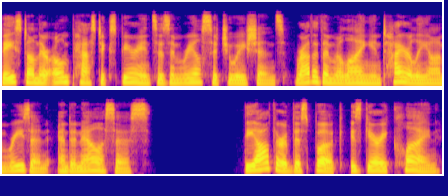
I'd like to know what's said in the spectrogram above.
based on their own past experiences in real situations rather than relying entirely on reason and analysis. The author of this book is Gary Klein,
